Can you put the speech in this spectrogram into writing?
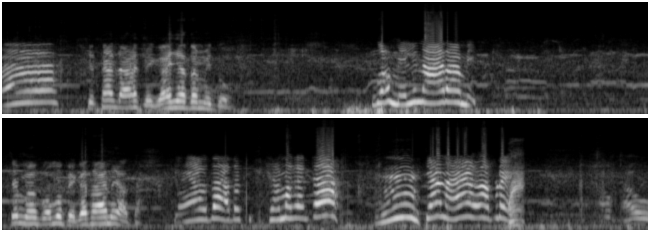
હા. કેટલા દાડા ભેગા છે તમે તો? ગો મેલી ના આરામી તે મે ગોમો ભેગા થા નહીં આતા નહીં આવતા આ તો ખેમા કાકા. હમ. ક્યાં ના આયા આપણે આવો.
